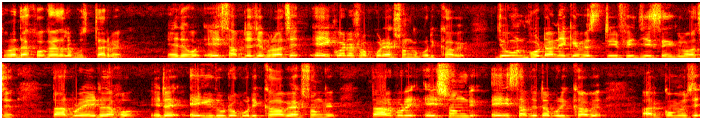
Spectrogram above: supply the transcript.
তোমরা দেখো এখানে তাহলে বুঝতে পারবে। এই দেখো, এই সাবজেক্ট যেগুলো আছে, এই কয়টা সব করে একসঙ্গে পরীক্ষা হবে। যেমন ভুটানি কেমিস্ট্রি ফিজিক্স এইগুলো আছে। তারপরে এটা দেখো, এটা এই দুটো পরীক্ষা হবে একসঙ্গে। তারপরে এই সঙ্গে এই সাবজেক্টটা পরীক্ষা হবে, আর কমার্সে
